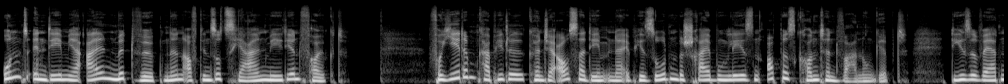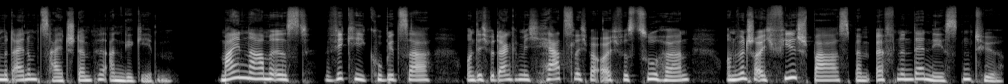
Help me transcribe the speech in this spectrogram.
und indem ihr allen Mitwirkenden auf den sozialen Medien folgt. Vor jedem Kapitel könnt ihr außerdem in der Episodenbeschreibung lesen, ob es Contentwarnung gibt. Diese werden mit einem Zeitstempel angegeben. Mein Name ist Vicky Kubica und ich bedanke mich herzlich bei euch fürs Zuhören und wünsche euch viel Spaß beim Öffnen der nächsten Tür.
